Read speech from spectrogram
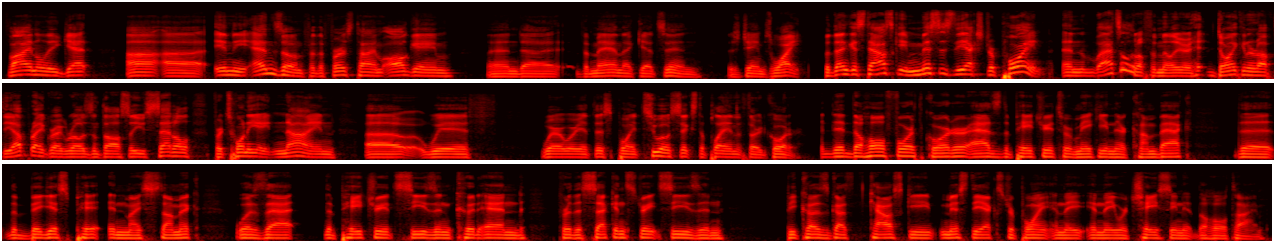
finally get uh, uh, in the end zone for the first time all game. And uh, the man that gets in is James White. But then Gostkowski misses the extra point, and that's a little familiar, hit, doinking it off the upright, Greg Rosenthal. So you settle for 28 9 uh, with, where were we at this point? 2.06 to play in the third quarter. the whole fourth quarter as the Patriots were making their comeback, the the biggest pit in my stomach was that the Patriots season could end for the second straight season because Gostkowski missed the extra point and they and they were chasing it the whole time.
